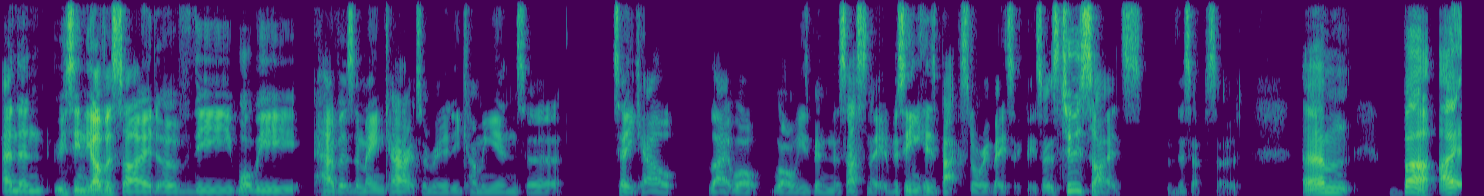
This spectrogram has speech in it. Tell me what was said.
And then we've seen the other side of the what we have as the main character really coming in to take out like well well he's been assassinated. We're seeing his backstory basically. So it's two sides of this episode. Um but I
